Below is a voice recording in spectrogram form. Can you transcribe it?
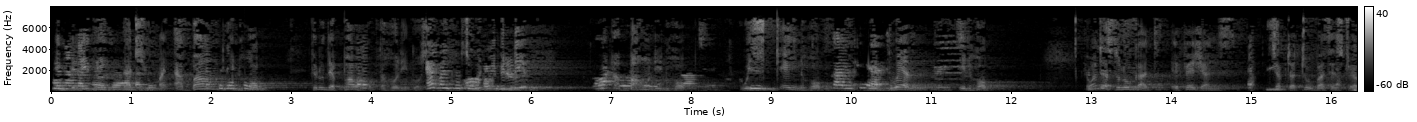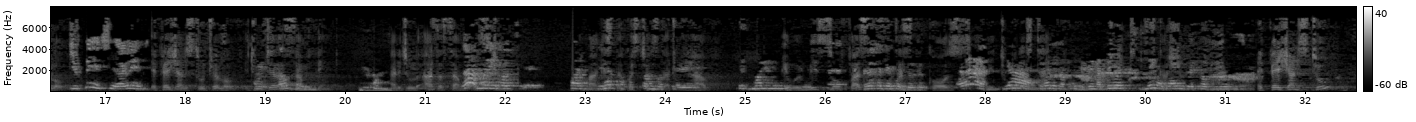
in believing that you might abound in hope through the power of the Holy Ghost. We believe, we abound in hope. We stay in hope. We dwell in hope. I want us to look at Ephesians chapter 2, verses 12. You finish your link. Ephesians 2:12. It will tell us something, and it will answer some questions amongst the questions that we have. It will be so fast just because to. Ephesians 2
